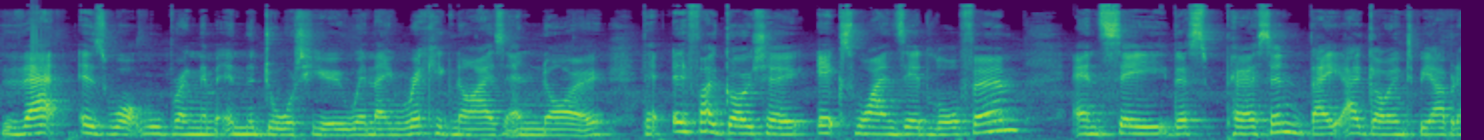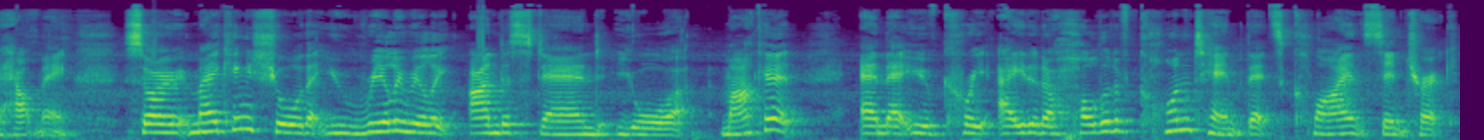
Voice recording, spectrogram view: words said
That is what will bring them in the door to you when they recognize and know that if I go to X, Y, and Z law firm, and see this person, they are going to be able to help me. So, making sure that you really, really understand your market and that you've created a whole lot of content that's client centric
